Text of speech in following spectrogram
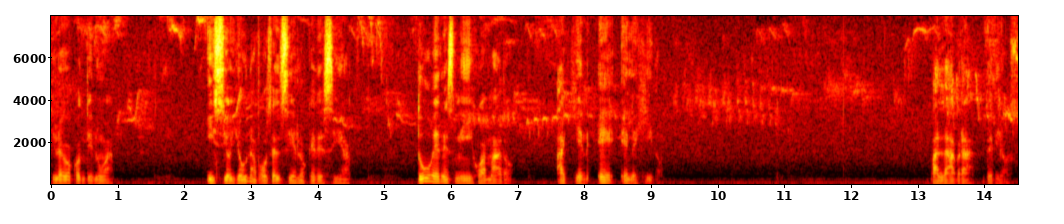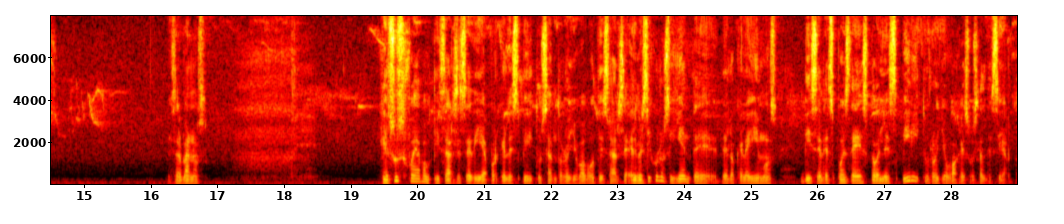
Y luego continúa. Y se oyó una voz del cielo que decía, Tú eres mi Hijo amado, a quien he elegido. Palabra de Dios. Mis hermanos, Jesús fue a bautizarse ese día porque el Espíritu Santo lo llevó a bautizarse. El versículo siguiente de lo que leímos dice, después de esto el Espíritu lo llevó a Jesús al desierto,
